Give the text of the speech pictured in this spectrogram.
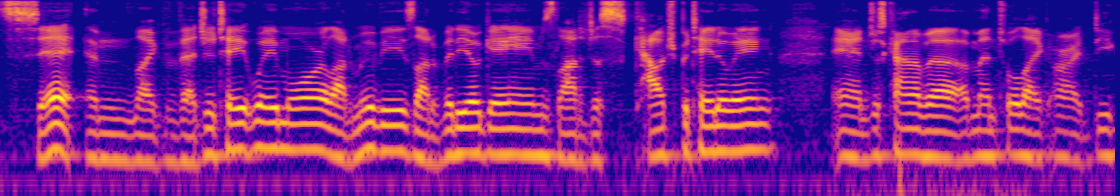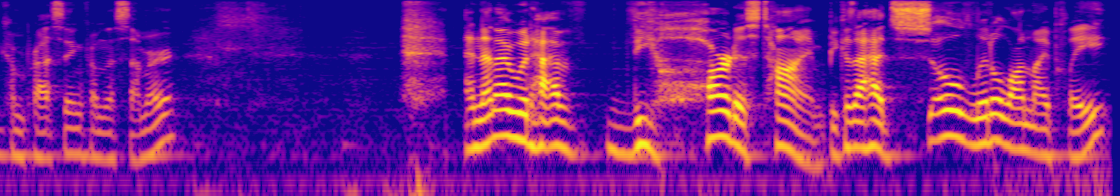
sit and like vegetate way more, a lot of movies, a lot of video games, a lot of just couch potatoing, and just kind of a, a mental like, all right, decompressing from the summer. And then I would have the hardest time because I had so little on my plate,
